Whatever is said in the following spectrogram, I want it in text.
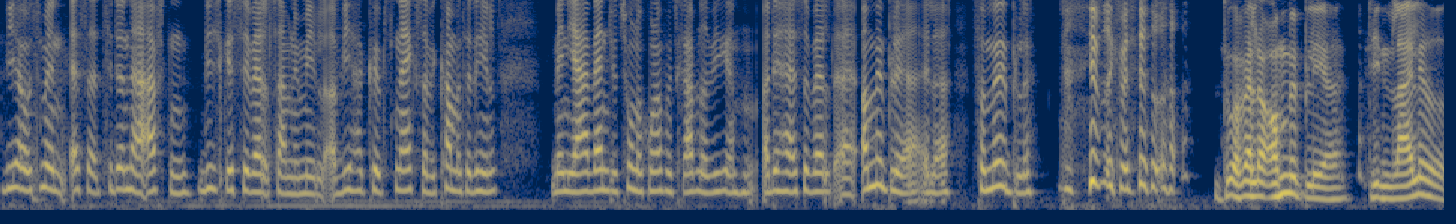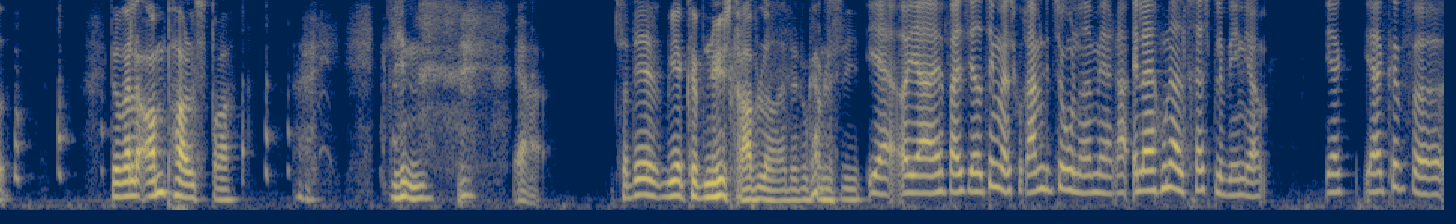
Vi har jo simpelthen, altså til den her aften, vi skal se valg sammen, Emil, og vi har købt snacks, og vi kommer til det hele. Men jeg vandt jo 200 kroner på et skrablet i weekenden, og det har jeg så valgt at ommøblere, eller formøble. jeg ved ikke, hvad det hedder. Du har valgt at ommøblere din lejlighed. Du har valgt at ompolstre din... Ja. Så det, vi har købt nye skrabbelodder, det du kan sige. Ja, og jeg, faktisk, jeg havde tænkt mig, at jeg skulle ramme de 200 med, at ram- eller 150 blev vi enige om. Jeg, jeg har købt for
